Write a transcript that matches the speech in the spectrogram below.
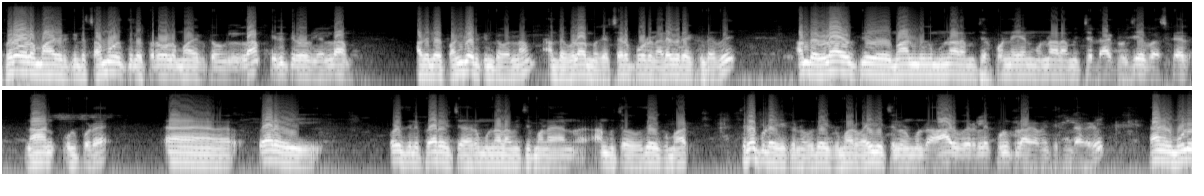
பிரபலமாக இருக்கின்ற சமூகத்தில் பிரபலமாக இருக்கிறவங்க எல்லாம் இருக்கிறவர்கள் எல்லாம் அதில் பங்கேற்கின்ற வண்ணம் அந்த விழா மிக சிறப்போடு நடைபெற இருக்கின்றது அந்த விழாவுக்கு மாண்புமிகு முன்னாள் அமைச்சர் பொன்னையன் முன்னாள் அமைச்சர் டாக்டர் விஜயபாஸ்கர் நான் உள்பட பேரவை புறத்தில் பேரவை செயலர் முன்னாள் அமைச்சருமான அன்பு- உதயகுமார் திரைப்பட இயக்குனர் உதயகுமார் வைகை செல்வன் போன்ற ஆறு பேர்களை குழுக்களாக அமைத்திருக்கின்றார்கள். நாங்கள் முழு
